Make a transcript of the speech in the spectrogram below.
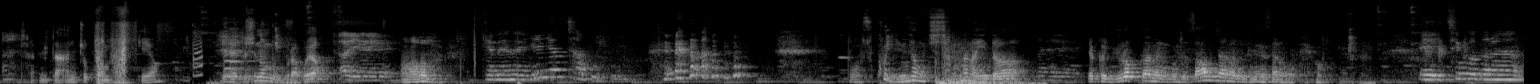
같아요. 자 일단 안쪽도 한번 볼게요. 얘네도 신혼부부라고요? 아 예. 어. 걔네는 1년차 부부. 와 수컷 인상 진짜 장난 아니다. 네. 약간 유럽 가면 거기서 싸움 잘하는 동네 사람 같아요. 예, 이 친구들은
